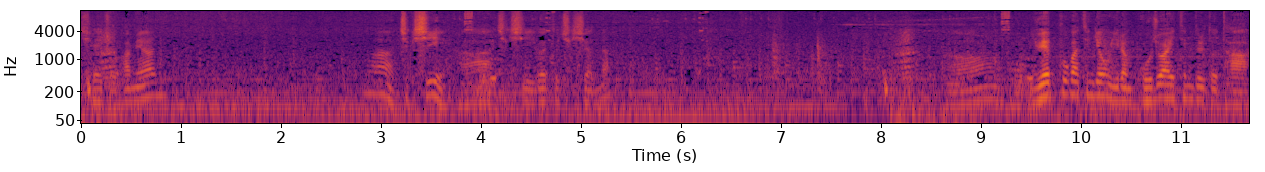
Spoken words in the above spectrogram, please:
제조하면 아 즉시 아 즉시 이것도 즉시였나? 어, UFO 같은 경우 이런 보조 아이템들도 다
